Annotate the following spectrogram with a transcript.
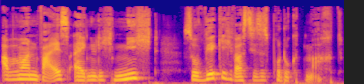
aber man weiß eigentlich nicht so wirklich, was dieses Produkt macht.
